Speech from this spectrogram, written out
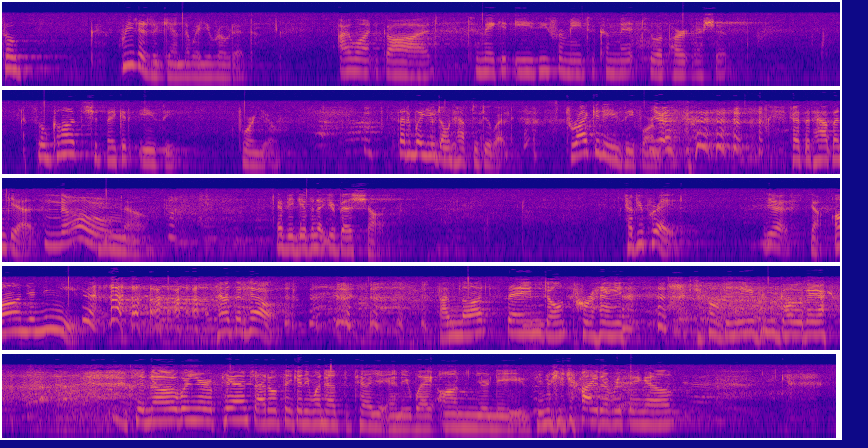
So read it again the way you wrote it. I want God to make it easy for me to commit to a partnership. So God should make it easy for you. That way you don't have to do it. Strike it easy for me. Yes. Has it happened yet? no. No. Have you given it your best shot? Have you prayed? Yes. Yeah, on your knees. Has it helped? I'm not saying don't pray. Don't even go there. You know, when you're a pinch, I don't think anyone has to tell you anyway, on your knees. You know, you tried everything else.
